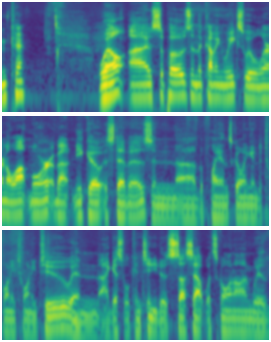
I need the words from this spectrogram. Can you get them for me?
Okay. Well, I suppose in the coming weeks we will learn a lot more about Nico Estevez and uh, the plans going into 2022, and I guess we'll continue to suss out what's going on with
